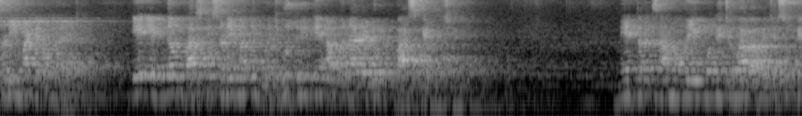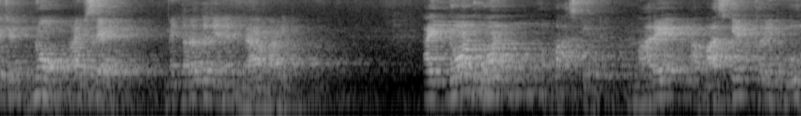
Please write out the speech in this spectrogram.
સળી માટે વપરાય છે. એ એકદમ વાસની સળીમાંથી મજબૂત રીતે આ બનાવેલું બાસ્કેટ છે. મેં તરત સામે હવે કોને જવાબ આપે છે? શું કહે છે? નો આઈ સેડ મેં તરત જ એને ના પાડી I don't want a basket મારે આ બાસ્કેટ ખરીદવું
